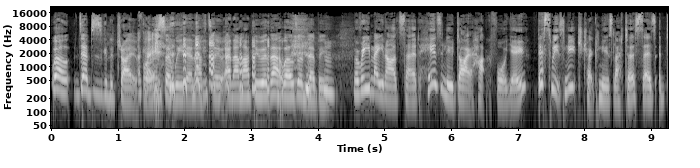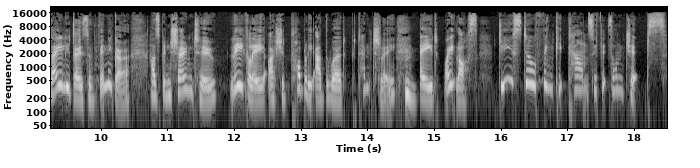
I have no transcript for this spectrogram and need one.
Well, Debs is going to try it for Okay. us, so we don't have to. And I'm happy with that. Well done, Debbie. Marie Maynard said, Here's a new diet hack for you. This week's Nutracheck newsletter says a daily dose of vinegar has been shown to, legally, I should probably add the word potentially, hmm. aid weight loss. Do you still think it counts if it's on chips?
